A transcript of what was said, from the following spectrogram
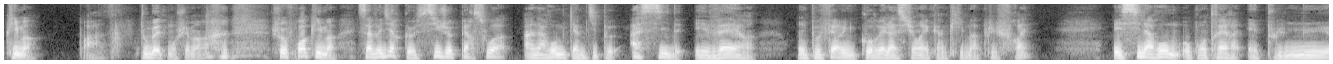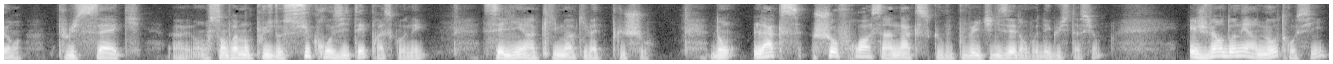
climat. Voilà, tout bête mon schéma. Hein. Chaud, froid, climat. Ça veut dire que si je perçois un arôme qui est un petit peu acide et vert, on peut faire une corrélation avec un climat plus frais. Et si l'arôme, au contraire, est plus mûr, plus sec, euh, on sent vraiment plus de sucrosité presque au nez, c'est lié à un climat qui va être plus chaud. Donc l'axe chaud-froid, c'est un axe que vous pouvez utiliser dans vos dégustations. Et je vais en donner un autre aussi,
